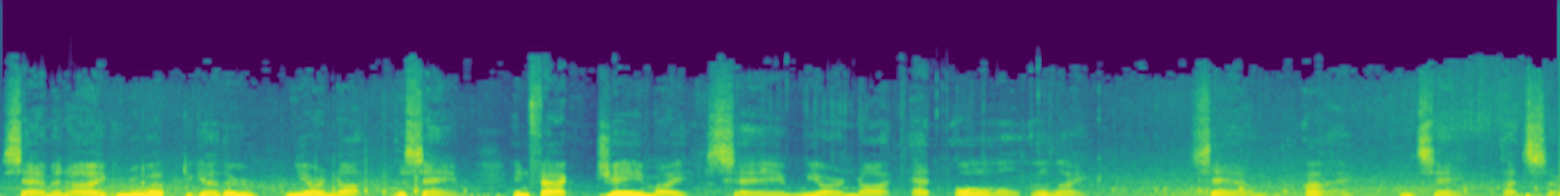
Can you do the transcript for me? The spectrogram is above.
Sam and I grew up together. We are not the same. In fact, Jay might say we are not at all alike. Sam, I, would say that's so.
